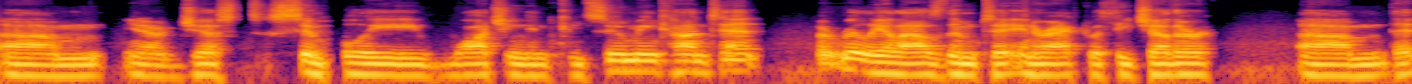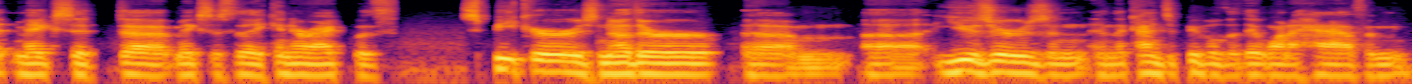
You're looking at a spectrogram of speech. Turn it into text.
um, you know just simply watching and consuming content but really allows them to interact with each other um, that makes it uh, makes it so they can interact with speakers and other um, uh, users and, and the kinds of people that they want to have. I mean,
